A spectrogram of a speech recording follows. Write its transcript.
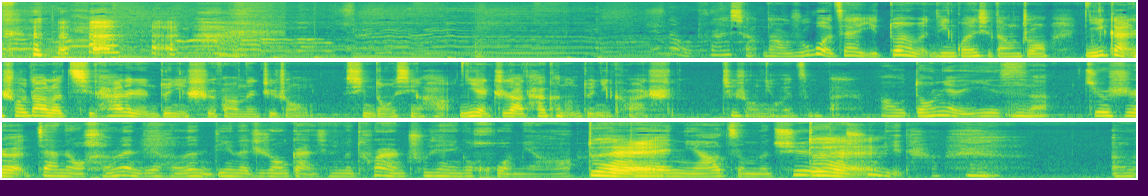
点。然想到，如果在一段稳定关系当中，你感受到了其他的人对你释放的这种心动信号，你也知道他可能对你 crush 了，这种你会怎么办？啊，我懂你的意思。就是在那种很稳定、很稳定的这种感情里面，突然出现一个火苗，对，你要怎么去处理它？嗯，嗯，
